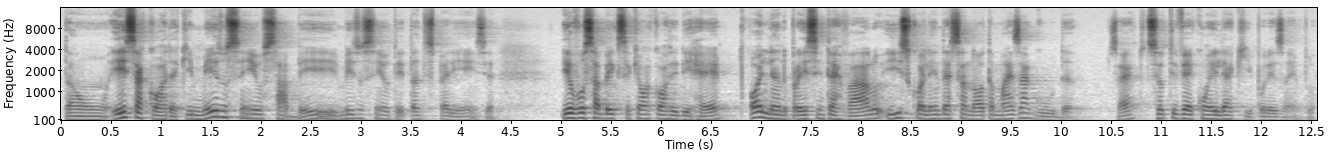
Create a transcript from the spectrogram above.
Então, esse acorde aqui, mesmo sem eu saber, mesmo sem eu ter tanta experiência, eu vou saber que isso aqui é um acorde de Ré, olhando para esse intervalo e escolhendo essa nota mais aguda, certo? Se eu tiver com ele aqui, por exemplo,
